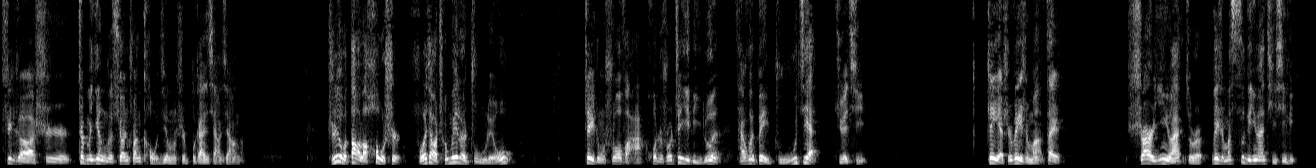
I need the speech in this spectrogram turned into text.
这个是这么硬的宣传口径是不敢想象的。只有到了后世，佛教成为了主流。这种说法或者说这一理论才会被逐渐崛起。这也是为什么在十二因缘，就是为什么四个因缘体系里，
